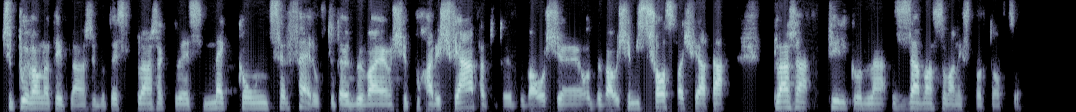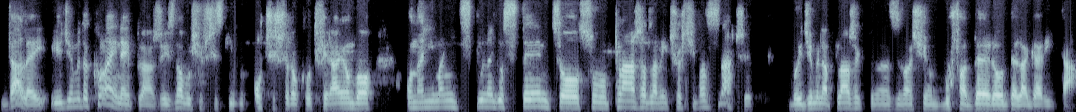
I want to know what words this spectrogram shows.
czy pływał na tej plaży, bo to jest plaża, która jest mekką windsurferów. Tutaj odbywają się Puchary Świata, tutaj odbywało się, odbywały się Mistrzostwa Świata. Plaża tylko dla zaawansowanych sportowców. Dalej jedziemy do kolejnej plaży i znowu się wszystkim oczy szeroko otwierają, bo ona nie ma nic wspólnego z tym, co słowo plaża dla większości was znaczy. Bo jedziemy na plażę, która nazywa się Bufadero de la Garita.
